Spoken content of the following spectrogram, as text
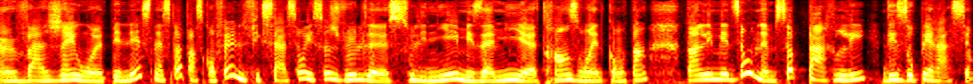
un vagin ou un pénis, n'est-ce pas? Parce qu'on fait une fixation, et ça, je veux le souligner, mes amis euh, trans vont être contents. Dans les médias, on aime ça parler des opérations,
